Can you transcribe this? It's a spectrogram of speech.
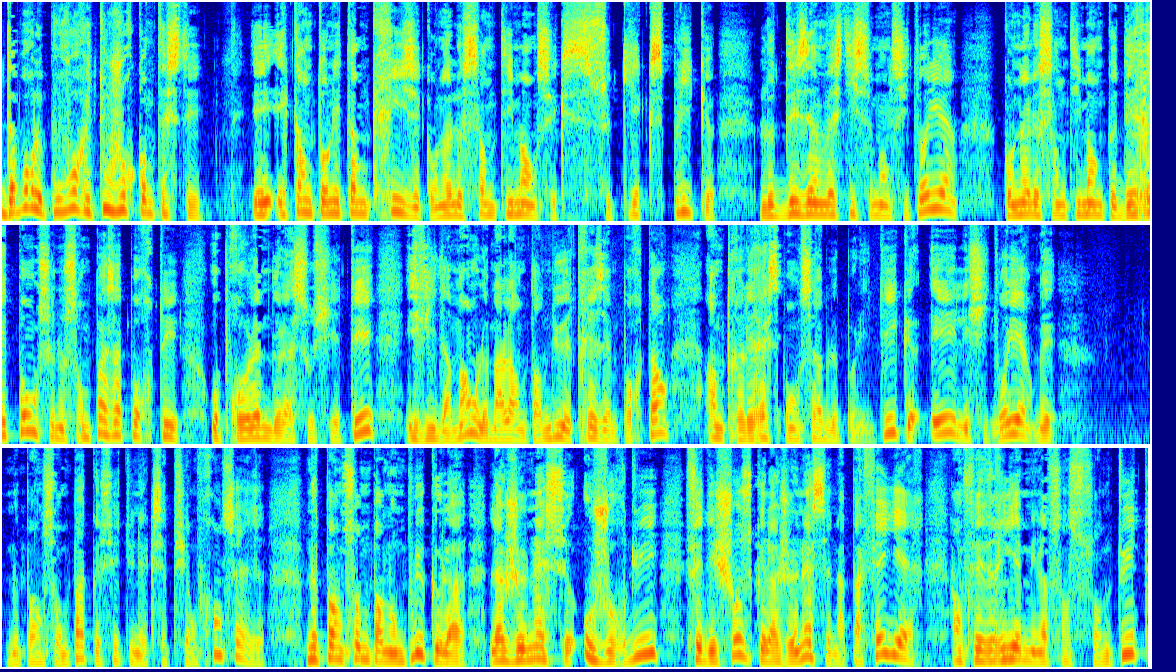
d'abord, le pouvoir est toujours contesté. Et, quand on est en crise et qu'on a le sentiment, c'est ce qui explique le désinvestissement citoyen, qu'on a le sentiment que des réponses ne sont pas apportées aux problèmes de la société, évidemment, le malentendu est très important entre les responsables politiques et les citoyens. Mais ne pensons pas que c'est une exception française. Ne pensons pas non plus que la, jeunesse aujourd'hui fait des choses que la jeunesse n'a pas fait hier. En février 1968,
